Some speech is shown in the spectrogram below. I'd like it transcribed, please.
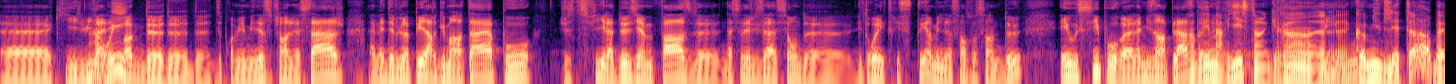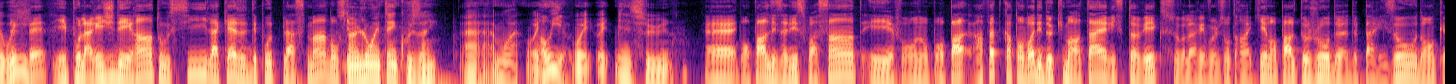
euh, qui, lui, Ah à l'époque de- de- de- du premier ministre Jean Lesage, avait développé l'argumentaire pour justifier la deuxième phase de nationalisation de l'hydroélectricité en 1962 et aussi pour euh, la mise en place André Marier, c'est un grand euh, Oui, oui. commis de l'État. Ben oui. Et pour la régie des rentes aussi, la caisse de dépôt de placement. Donc, C'est un lointain cousin à, à moi. Oui. Ah oui, oui, oui, bien sûr. Euh, on parle des années 60 et on, on parle, en fait, quand on voit des documentaires historiques sur la Révolution tranquille, on parle toujours de, de Parisot. Donc,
